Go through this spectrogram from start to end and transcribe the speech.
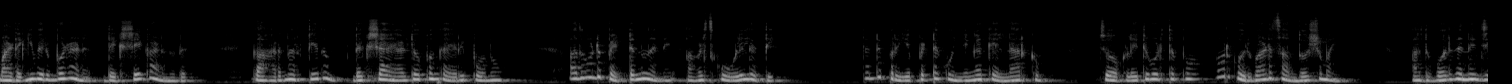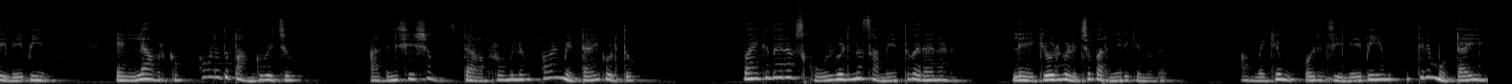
മടങ്ങി വരുമ്പോഴാണ് ദക്ഷയെ കാണുന്നത്. കാർ നിർത്തിയതും ദക്ഷ അയാളുടെ ഒപ്പം കയറിപ്പോന്നു അതുകൊണ്ട് പെട്ടെന്ന് തന്നെ അവൾ സ്കൂളിലെത്തി. തന്റെ പ്രിയപ്പെട്ട കുഞ്ഞുങ്ങൾക്ക് എല്ലാവർക്കും ചോക്ലേറ്റ് കൊടുത്തപ്പോൾ അവർക്ക് ഒരുപാട് സന്തോഷമായി. അതുപോലെ തന്നെ ജിലേബിയും എല്ലാവർക്കും അവളത് പങ്കുവച്ചു. അതിനുശേഷം സ്റ്റാഫ് റൂമിലും അവൾ മിഠായി കൊടുത്തു. വൈകുന്നേരം സ്കൂൾ വിടുന്ന സമയത്ത് വരാനാണ് ലേഖയോട് വിളിച്ചു പറഞ്ഞിരിക്കുന്നത്. അമ്മയ്ക്കും ഒരു ജിലേബിയും ഇത്തിരി മുട്ടായിയും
